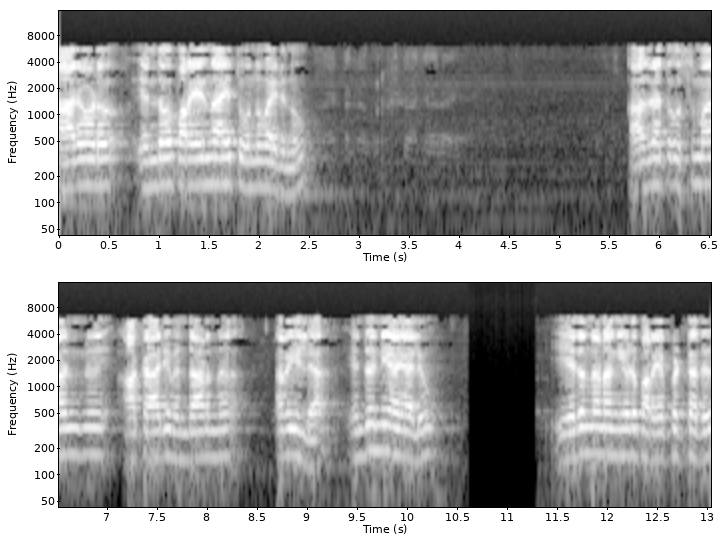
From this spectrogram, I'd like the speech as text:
ആരോട് എന്തോ പറയുന്നതായി തോന്നുമായിരുന്നു. ഹസ്രത്ത് ഉസ്മാന് ആ കാര്യം എന്താണെന്ന് അറിയില്ല. എന്തു തന്നെയായാലും ഏതെന്നാണ് അങ്ങയോട് പറയപ്പെട്ടത്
